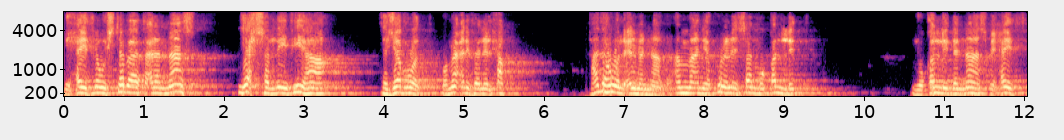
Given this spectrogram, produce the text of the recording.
بحيث لو اشتبهت على الناس يحصل لي فيها تجرد ومعرفة للحق. هذا هو العلم النافع. أما أن يكون الإنسان مقلد يقلد الناس بحيث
